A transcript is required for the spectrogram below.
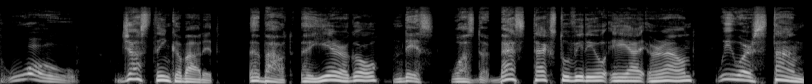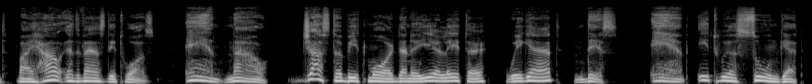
Whoa! Just think about it. About a year ago, this was the best text to video AI around. We were stunned by how advanced it was. And now, just a bit more than a year later, we get this. And it will soon get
